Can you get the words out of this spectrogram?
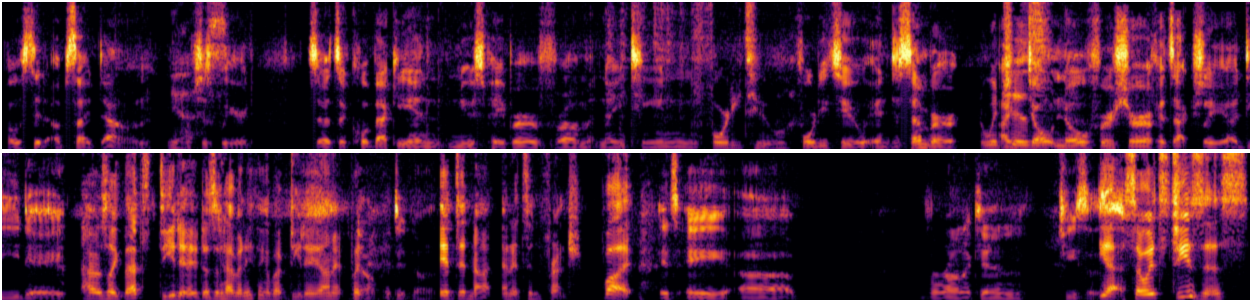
posted upside down, which is weird. So it's a Quebecian newspaper from 1942 42, in December. Which I is. don't know for sure if it's actually a D Day. I was like, that's D Day. Does it have anything about D Day on it? But No, it did not. it did not, and it's in French. But It's a uh, Veronican Jesus. yeah, so it's Jesus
